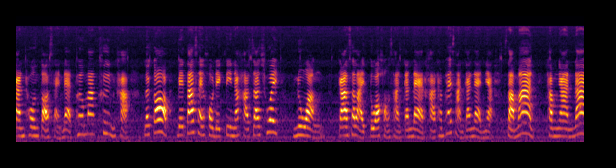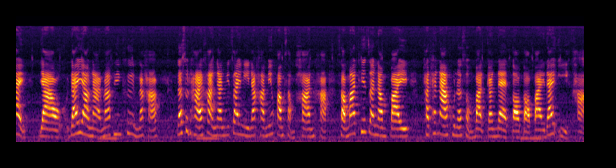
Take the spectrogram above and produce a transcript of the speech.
การทนต่อแสงแดดเพิ่มมากขึ้นค่ะ แล้วก็เบต้าไซโคเดกตินนะคะ จะช่วยหน่วงการสลายตัวของสารกันแดดค่ะทำให้สารกันแดดเนี่ยสามารถทำงานได้ยาวได้ยาวนานมากยิ่งขึ้นนะคะ และสุดท้ายค่ะงานวิจัยนี้นะคะ มีความสำคัญค่ะ สามารถที่จะนำไปพัฒนาคุณสมบัติกันแดดต่อต่อไปได้อีกค่ะ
